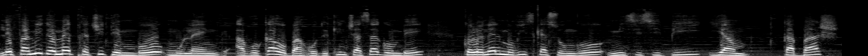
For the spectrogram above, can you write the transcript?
Les familles de Maître Chitembo Mouleng, avocat au barreau de Kinshasa Gombe, colonel Maurice Kassongo, Mississippi, Yamb, Kabash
